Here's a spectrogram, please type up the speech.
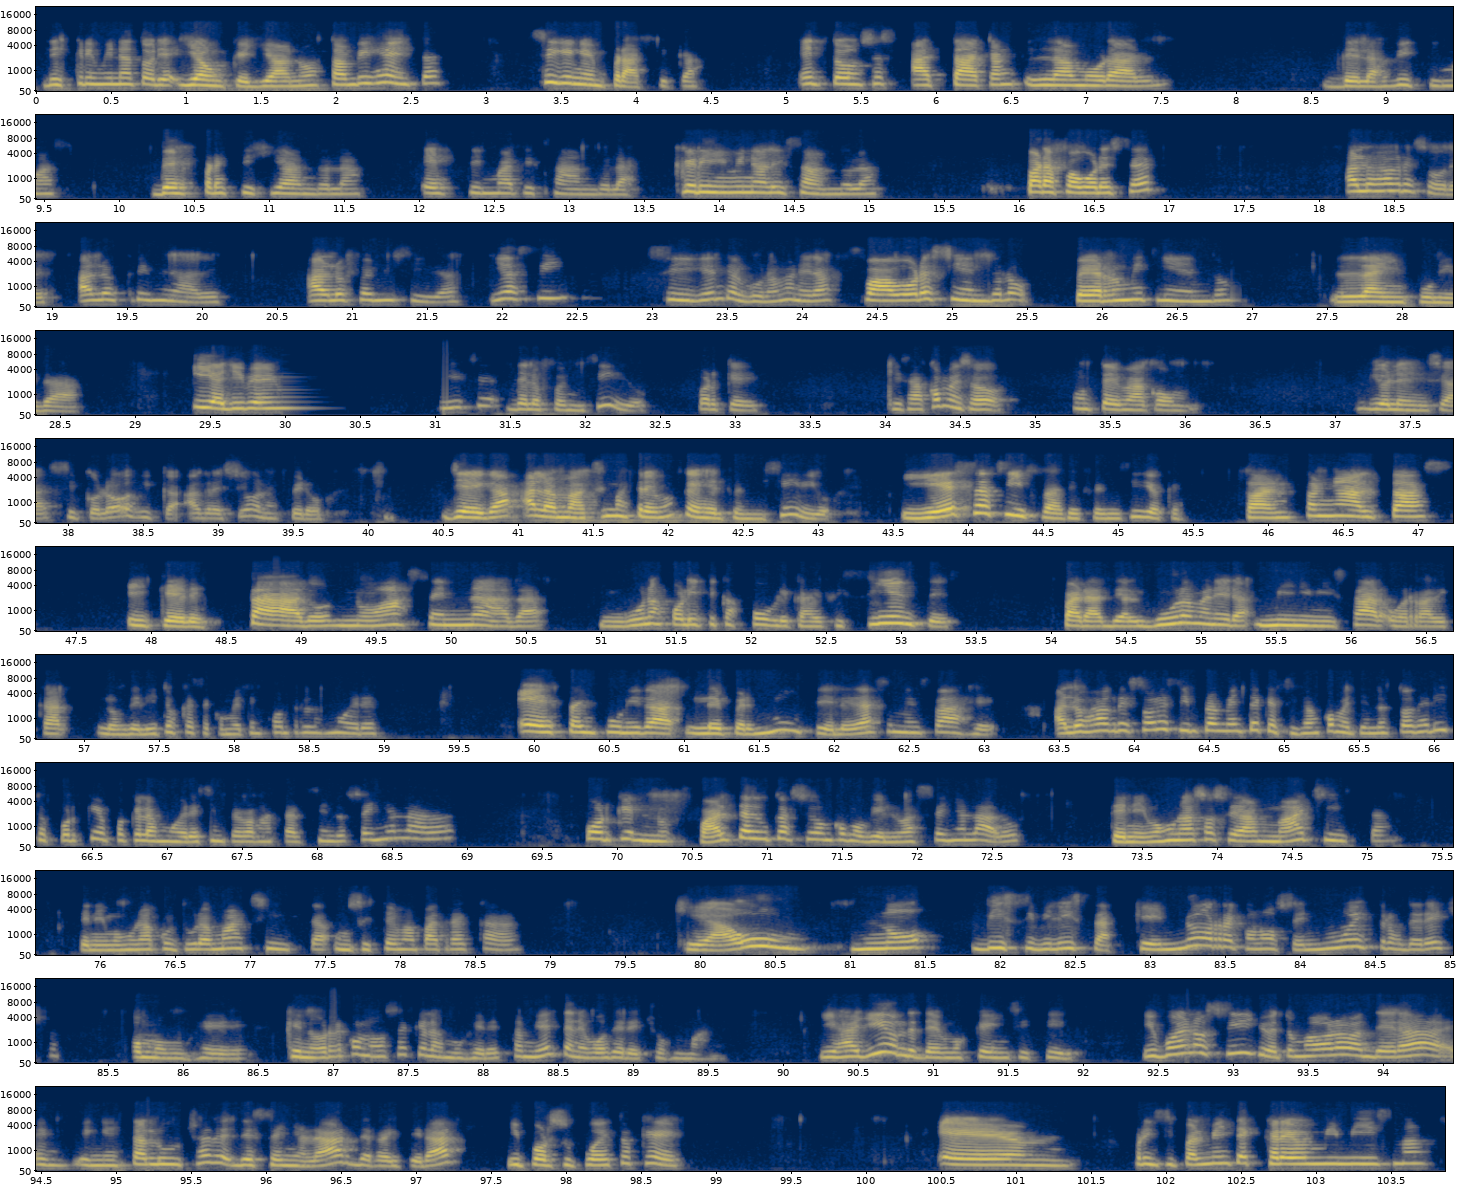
discriminatorias y aunque ya no están vigentes, siguen en práctica. Entonces atacan la moral de las víctimas desprestigiándola, estigmatizándola, criminalizándola, para favorecer a los agresores, a los criminales, a los femicidas, y así siguen de alguna manera favoreciéndolo, permitiendo la impunidad. Y allí ven, dice, de los femicidios, porque quizás comenzó un tema con violencia psicológica, agresiones, pero llega a la máxima extrema que es el femicidio. Y esas cifras de femicidio que están tan altas y que el Estado no hace nada, ninguna políticas públicas eficientes para de alguna manera minimizar o erradicar los delitos que se cometen contra las mujeres, esta impunidad le permite, le da ese mensaje a los agresores simplemente que sigan cometiendo estos delitos. ¿Por qué? Porque las mujeres siempre van a estar siendo señaladas porque nos falta educación, como bien lo has señalado, tenemos una sociedad machista, tenemos una cultura machista, un sistema patriarcal que aún no visibiliza, que no reconoce nuestros derechos como mujeres, que no reconoce que las mujeres también tenemos derechos humanos. Y es allí donde tenemos que insistir. Y bueno, sí, yo he tomado la bandera en, esta lucha de, señalar, de reiterar, y por supuesto que eh, principalmente creo en mí misma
